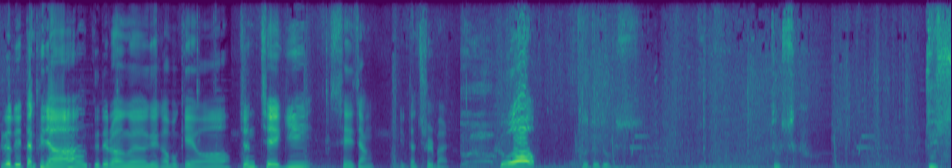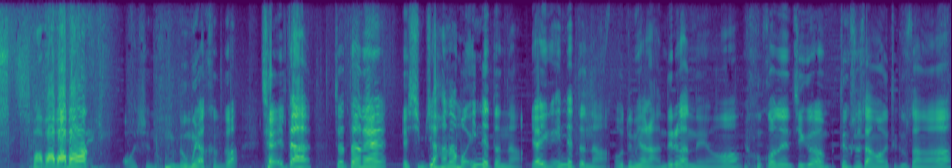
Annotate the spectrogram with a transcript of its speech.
그래도 일단 그냥 그대로 한번 가볼게요. 전체기 3장. 일단 출발. 그업 두두둑 둑스 두스 바바바박 어이씨 너무, 너무 약한가? 자 일단 첫 턴에 야, 심지어 하나 뭐 인내 떴나? 야 이거 인내 떴나? 어둠이 하나 안 들어갔네요 요거는 지금 특수상황 특수상황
